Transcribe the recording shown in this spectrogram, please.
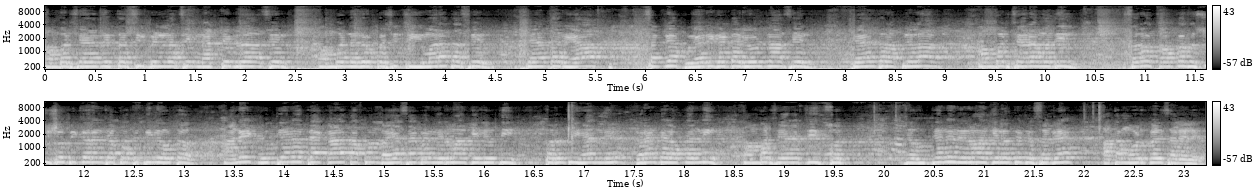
अंबड शहरातील तहसील बिल्डिंग असेल नाट्यगृह असेल अंबड नगर परिषदची इमारत असेल त्यानंतर ह्या सगळ्या भुयारी गटार योजना असेल त्यानंतर आपल्याला अंबड शहरामधील सर्व चौकाचं सुशोभीकरण ज्या पद्धतीने होतं अनेक उद्यानं त्या काळात आपण भैयासाहेबांनी निर्माण केली होती. परंतु ह्या नि- करंट्या लोकांनी अंबड शहराची स्वच्छ जे उद्याने निर्माण केले होते ते सगळे आता मोडकळी झालेले आहेत.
